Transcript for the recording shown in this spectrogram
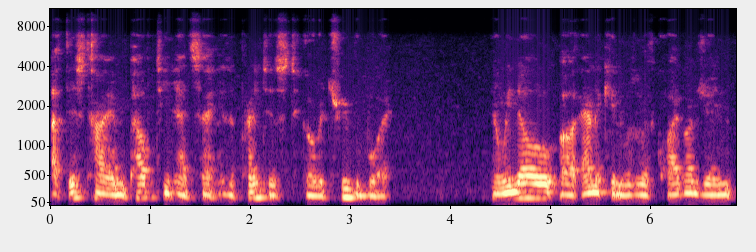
at this time, Palpatine had sent his apprentice to go retrieve the boy. And we know uh, Anakin was with Qui Gon Jinn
